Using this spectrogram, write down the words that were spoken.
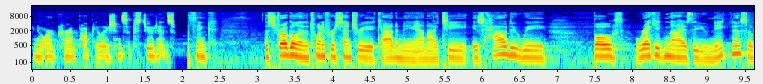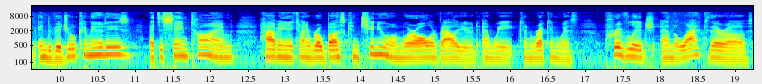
you know, our current populations of students. I think the struggle in the 21st Century Academy and IT is how do we both recognize the uniqueness of individual communities at the same time having a kind of robust continuum where all are valued and we can reckon with privilege and the lack thereof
